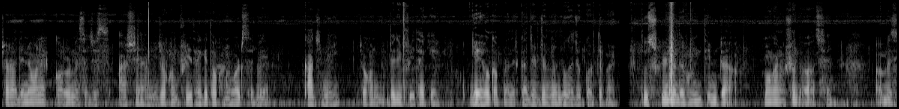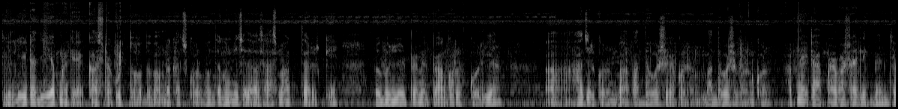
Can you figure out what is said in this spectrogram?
সারাদিনে অনেক কল মেসেজেস আসে। আমি যখন ফ্রি থাকি তখন হোয়াটসঅ্যাপে কাজ নেই। যখন যদি ফ্রি থাকি আর কি। যাই হোক, আপনাদের কাজের জন্য যোগাযোগ করতে পারেন। তো স্ক্রিনে দেখুন তিনটা মগা নকশা দেওয়া আছে। বেসিক্যালি এটা দিয়ে আপনাকে কাজটা করতে হবে বা আমরা কাজ করব। দেখুন, নিচে দেওয়া আছে, আসমা আক্তারকে রবিউলের প্রেমে প্রাগল করিয়া হাজির করুন বা বাধ্যবসীকরণ করুন বাধ্যবসীকরণ করুন। আপনি এটা আপনার ভাষায় লিখবেন যে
